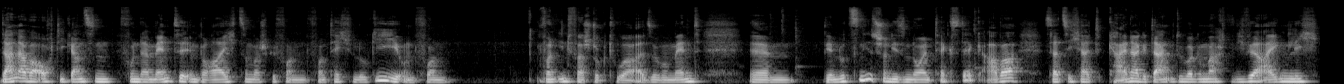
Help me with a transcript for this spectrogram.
Dann aber auch die ganzen Fundamente im Bereich zum Beispiel von, von Technologie und von von Infrastruktur. Also im Moment, ähm, wir nutzen jetzt schon diesen neuen Tech-Stack, aber es hat sich halt keiner Gedanken darüber gemacht, wie wir eigentlich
